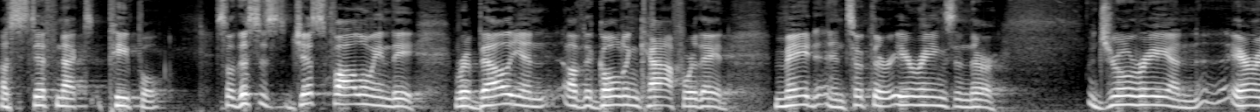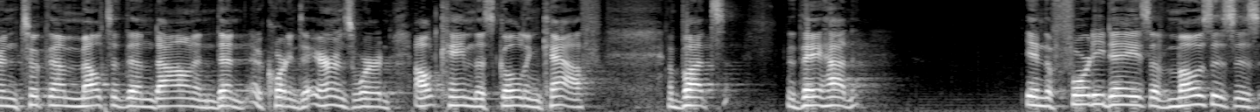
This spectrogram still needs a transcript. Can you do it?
a stiff necked people. So, this is just following the rebellion of the golden calf, where they had made and took their earrings and their jewelry, and Aaron took them, melted them down, and then, according to Aaron's word, out came this golden calf. But they had in the 40 days of Moses'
